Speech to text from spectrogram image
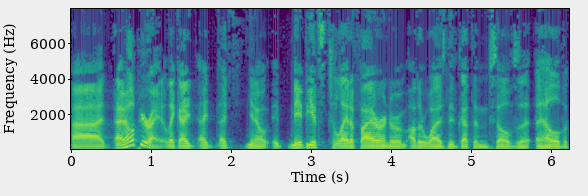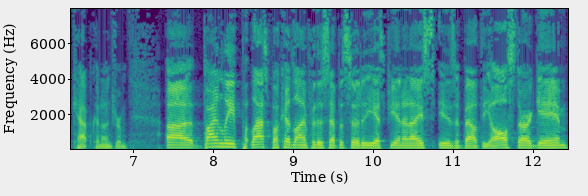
Uh, I hope you're right. Like I, I, I you know, it, maybe it's to light a fire under them. Otherwise, they've got themselves a, a hell of a cap conundrum. Uh, finally, last puck headline for this episode of ESPN on Ice is about the All-Star game.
